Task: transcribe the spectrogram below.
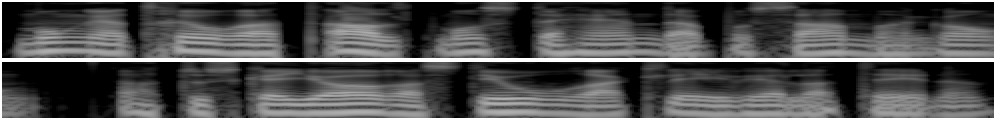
Många tror att allt måste hända på samma gång, att du ska göra stora kliv hela tiden.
